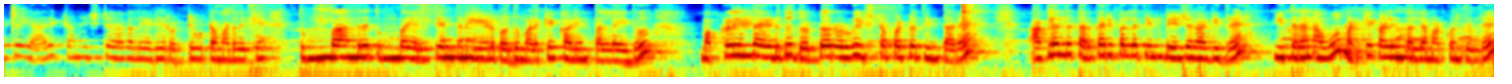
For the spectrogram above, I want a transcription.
ಇದ್ದರೆ ಯಾರಿಗೆ ತಾನೇ ಇಷ್ಟ ಆಗಲ್ಲ ಹೇಳಿ ರೊಟ್ಟಿ ಊಟ ಮಾಡೋದಕ್ಕೆ. ತುಂಬ ಅಂದರೆ ತುಂಬ ಹೆಲ್ತಿ ಅಂತಲೇ ಹೇಳ್ಬೋದು. ಮೊಳಕೆ ಕಾಳಿನ ಪಲ್ಯ ಇದು. ಮಕ್ಕಳಿಂದ ಹಿಡಿದು ದೊಡ್ಡವ್ರವ್ರಿಗೂ ಇಷ್ಟಪಟ್ಟು ತಿಂತಾರೆ. ಆಗಲೆಲ್ಲ ತರಕಾರಿ ಪಲ್ಯ ತಿಂದು ಬೇಜಾರಾಗಿದ್ದರೆ ಈ ಥರ ನಾವು ಮಡಕೆ ಕಾಳಿನ ಪಲ್ಯ ಮಾಡ್ಕೊಂಡು ತಿಂದರೆ.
